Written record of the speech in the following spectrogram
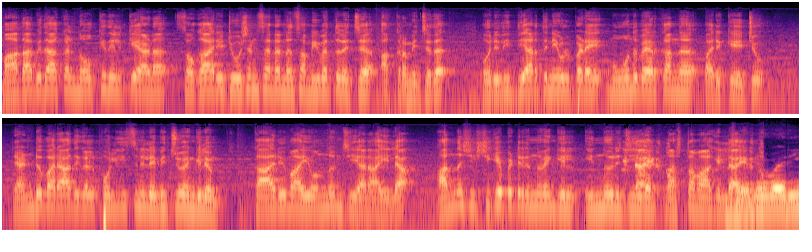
മാതാപിതാക്കൾ നോക്കി നിൽക്കെയാണ് സ്വകാര്യ ട്യൂഷൻ സെന്ററിന് സമീപത്ത് വെച്ച് ആക്രമിച്ചത്. ഒരു വിദ്യാർത്ഥിനി ഉൾപ്പെടെ മൂന്ന് പേർക്കന്ന് പരുക്കേറ്റു പരിക്കേറ്റു. രണ്ടു പരാതികൾ പോലീസിന് ലഭിച്ചുവെങ്കിലും കാര്യമായി ഒന്നും ചെയ്യാനായില്ല. അന്ന് ശിക്ഷിക്കപ്പെട്ടിരുന്നുവെങ്കിൽ ഇന്നൊരു ജീവൻ നഷ്ടമാകില്ലായിരുന്നു. ജനുവരി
